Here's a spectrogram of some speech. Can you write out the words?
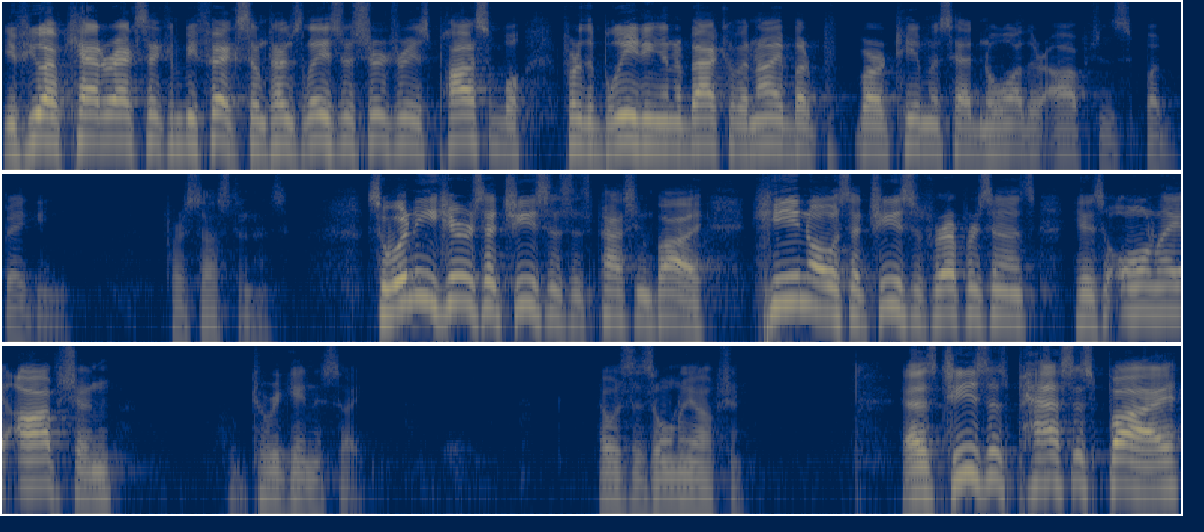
If you have cataracts, they can be fixed. Sometimes laser surgery is possible for the bleeding in the back of an eye, but Bartimaeus had no other options but begging for sustenance. So when he hears that Jesus is passing by, he knows that Jesus represents his only option to regain his sight. That was his only option. As Jesus passes by,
